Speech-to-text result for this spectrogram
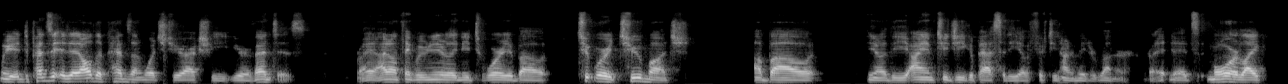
it depends. It, it all depends on what your actually your event is, right? I don't think we really need to worry about to worry too much about you know the IMTG capacity of a 1500 meter runner, right? It's more like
